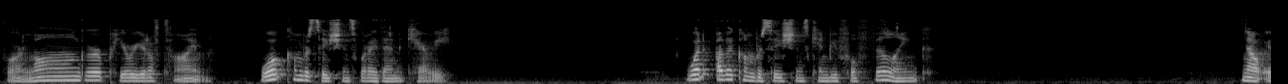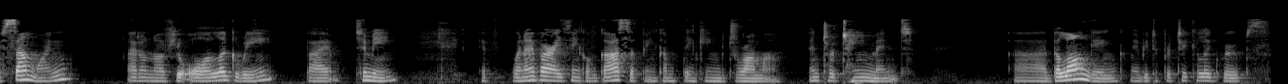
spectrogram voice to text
for a longer period of time, what conversations would I then carry? What other conversations can be fulfilling Now, if someone, I don't know if you all agree, but to me, if whenever I think of gossiping, I'm thinking drama, entertainment, uh, belonging, maybe to particular groups.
